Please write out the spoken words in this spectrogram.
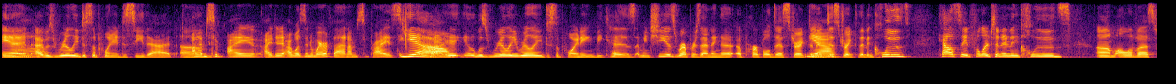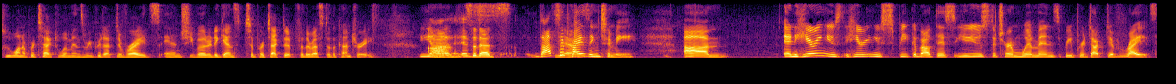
And Wow. I was really disappointed to see that. Um, I'm sur- I I did I wasn't aware of that. I'm surprised. yeah, Wow. it, it was really, really disappointing because I mean she is representing a, a purple district and Yeah. a district that includes Cal State Fullerton and includes um, all of us who want to protect women's reproductive rights, and she voted against to protect it for the rest of the country. Yeah, Um, so that's- that's yeah. surprising to me. Um, and hearing you hearing you speak about this, you use the term women's reproductive rights.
